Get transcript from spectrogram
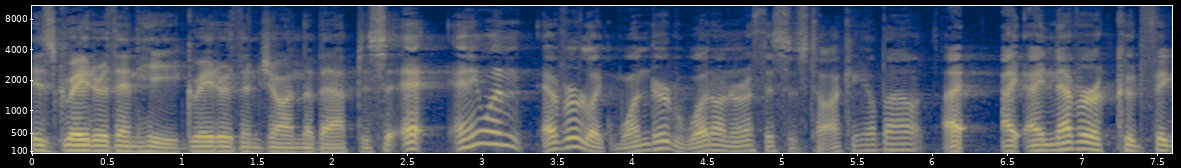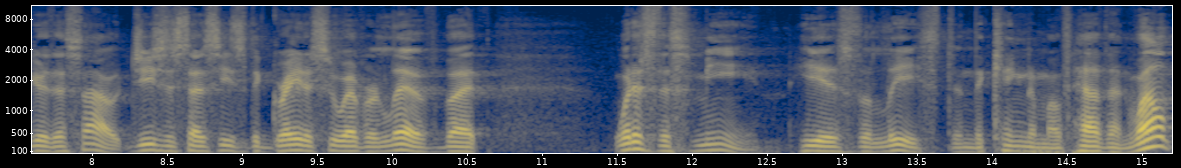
is greater than he, greater than John the Baptist. A- anyone ever like wondered what on earth this is talking about? I, I, I never could figure this out. Jesus says he's the greatest who ever lived, but what does this mean? He is the least in the kingdom of heaven. Well,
